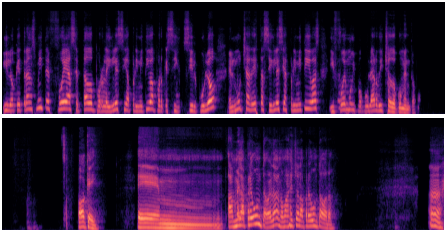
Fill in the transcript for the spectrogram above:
Y lo que transmite fue aceptado por la iglesia primitiva porque circuló en muchas de estas iglesias primitivas y fue muy popular dicho documento. Ok. Em, hazme la pregunta, ¿verdad? No me has hecho la pregunta ahora. Ah,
